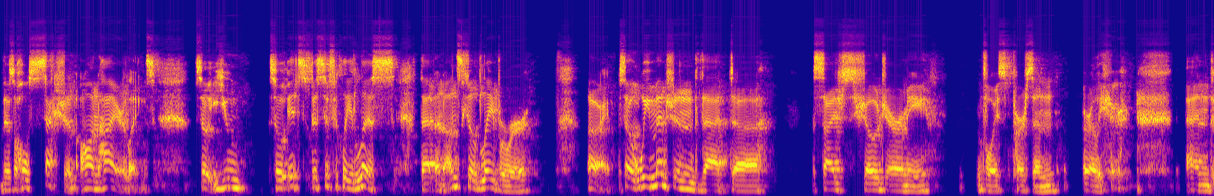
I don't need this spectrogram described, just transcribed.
There's a whole section on hirelings. So you so it specifically lists that an unskilled laborer. All right. So we mentioned that uh, sideshow Jeremy voice person earlier, and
